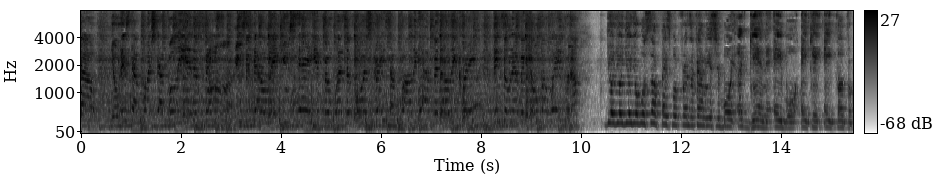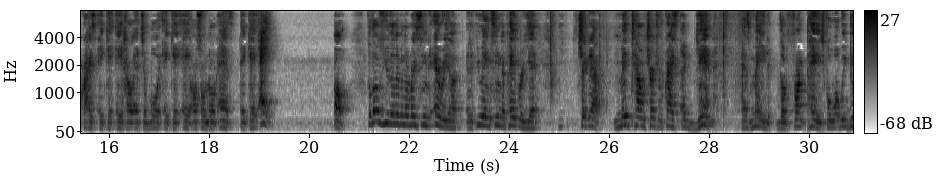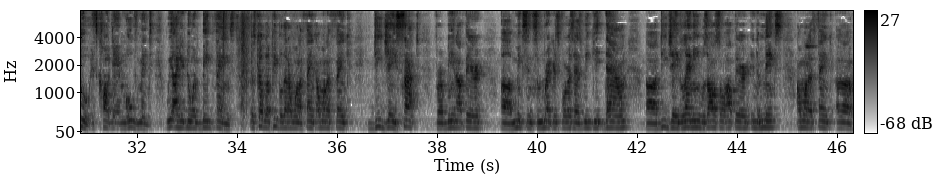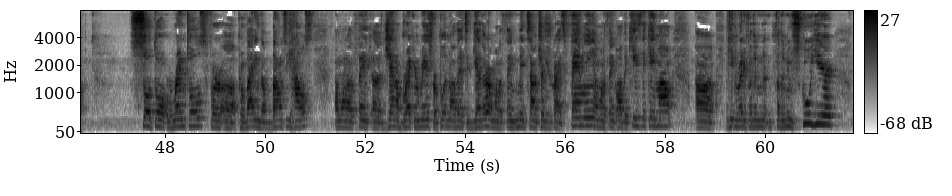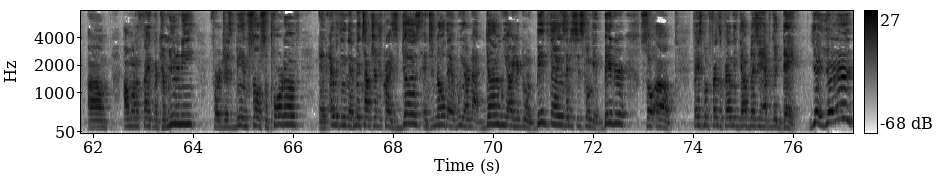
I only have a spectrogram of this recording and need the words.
out. Yo, this that punch that bully in the face. Music that'll make you stay. If it wasn't for his grace, I'd probably have an early grave. Things don't ever go my way, but I'm. Yo, yo, yo, yo, what's up, Facebook friends and family? It's your boy again, Abel, aka Thug for Christ, aka Holla at Your Boy, aka also known as aka. Oh, for those of you that live in the Racine area, and if you ain't seen the paper yet, check it out. Midtown Church of Christ again has made the front page for what we do. It's called that movement. We out here doing big things. There's a couple of people that I want to thank. I want to thank DJ Sant for being out there uh, mixing some records for us as we get down. Uh, DJ Lenny was also out there in the mix. I want to thank uh, Soto Rentals for uh, providing the bouncy house. I want to thank uh, Jana Breckenridge for putting all that together. I want to thank Midtown Church of Christ family. I want to thank all the kids that came out, uh, getting ready for the for the new school year. Um, I want to thank the community for just being so supportive and everything that Midtown Church of Christ does, and to know that we are not done. We are here doing big things, and it's just gonna get bigger. So, uh, Facebook friends and family, God bless you. Have a good day. Yeah, yeah.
